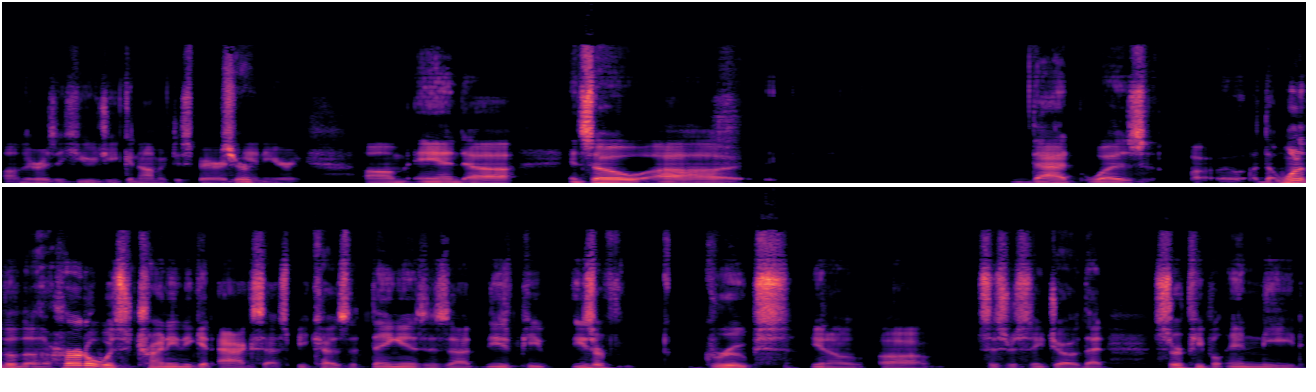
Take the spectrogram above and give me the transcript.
um, there is a huge economic disparity sure. in Erie um, and uh, and so uh, that was uh, the, one of the, the, hurdle was trying to get access because the thing is is that these people these are groups, you know, uh, Sister St. Joe, that serve people in need.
